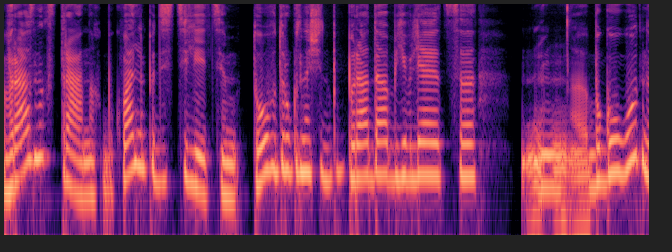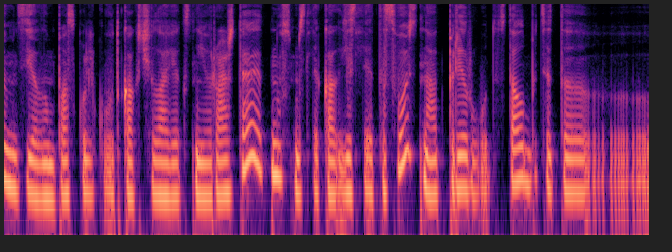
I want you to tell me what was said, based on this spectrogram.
в разных странах, буквально по десятилетиям, то вдруг, значит, борода объявляется богоугодным делом, поскольку вот как человек с ней рождает, ну, в смысле, как, если это свойственно от природы, стало быть, это э,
